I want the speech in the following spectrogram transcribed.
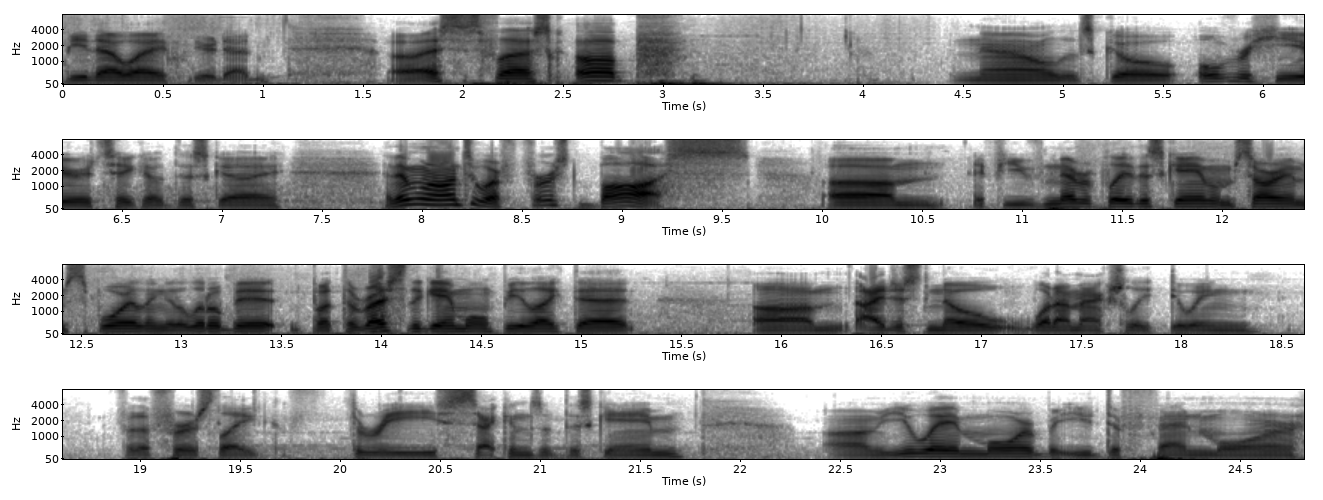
Be that way, you're dead. Uh, Estus Flask up. Now, let's go over here, take out this guy. And then we're on to our first boss. Um, if you've never played this game, I'm sorry I'm spoiling it a little bit, but the rest of the game won't be like that. Um, I just know what I'm actually doing for the first, like, three seconds of this game. Um, you weigh more, but you defend more.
